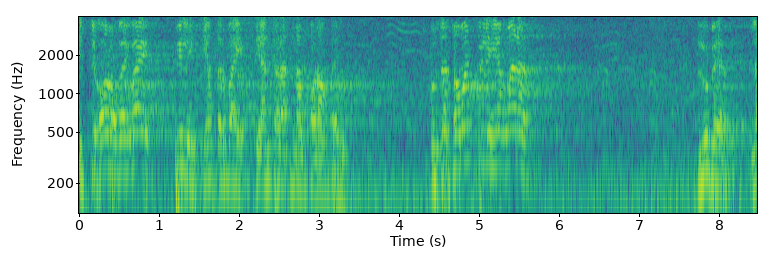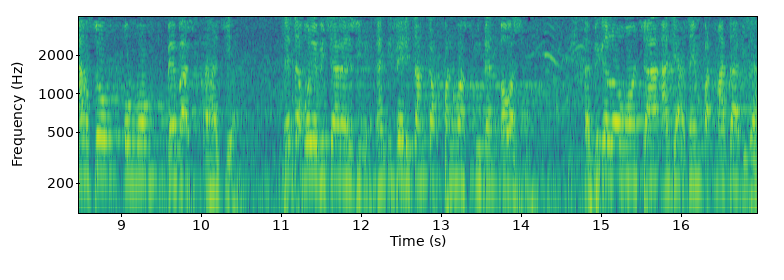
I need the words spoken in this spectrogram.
Istikharah baik-baik. Pilih yang terbaik di antara enam orang tadi. Ustaz Somad pilih yang mana? Luber. Langsung umum bebas rahasia. Saya tak boleh bicara di sini. Nanti saya ditangkap Panwaslu dan Bawaslu. Tapi kalau mau ajak saya empat mata bisa.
